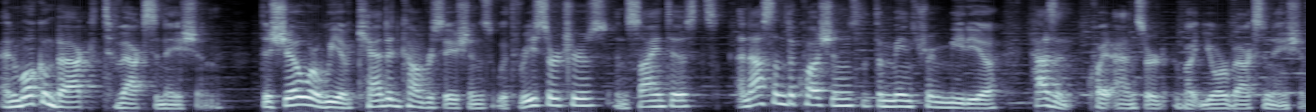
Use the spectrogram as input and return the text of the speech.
And welcome back to Vaccination the show where we have candid conversations with researchers and scientists and ask them the questions that the mainstream media hasn't quite answered about your vaccination.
